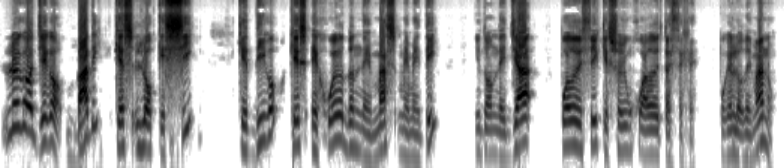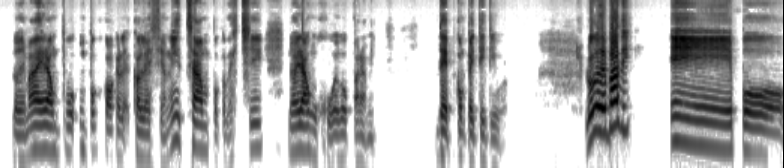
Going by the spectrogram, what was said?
Luego llegó Buddy, que es lo que sí que digo que es el juego donde más me metí y donde ya puedo decir que soy un jugador de TCG, porque lo demás no. Lo demás era un, po- un poco cole- coleccionista, un poco de chi, no era un juego para mí de competitivo. Luego de Buddy, eh, pues,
